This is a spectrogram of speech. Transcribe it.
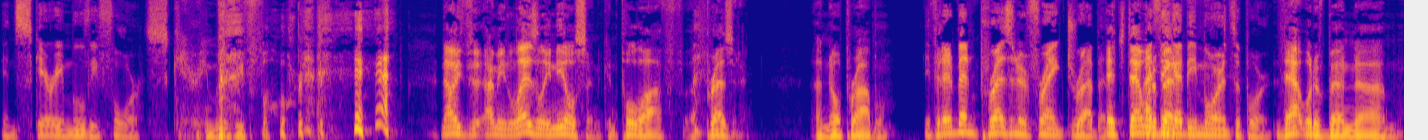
in Scary Movie Four. Scary Movie Four. now, he's, I mean, Leslie Nielsen can pull off a president, uh, no problem. If it had been President Frank Drebin, It's- that I would have think been- I'd be more in support. That would have been um,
